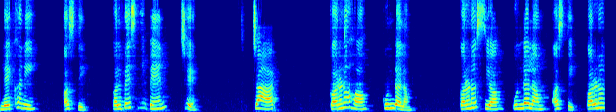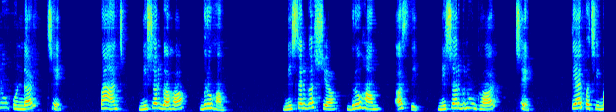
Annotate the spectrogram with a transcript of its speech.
લેખની અસ્તિ. કલ્પેશની પેન છે. ચાર કર્ણ કુંડલમ. કર્ણસ્ય કુંડલમ અસ્તિ. કર્ણનું કુંડળ છે. પાંચ નિસર્ગ ગૃહમ નિસર્ગસ્ય ગૃહમ અસ્તિ નિસર્ગનું ઘર છે। ત્યાર પછી બ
